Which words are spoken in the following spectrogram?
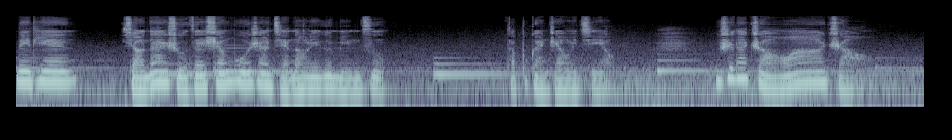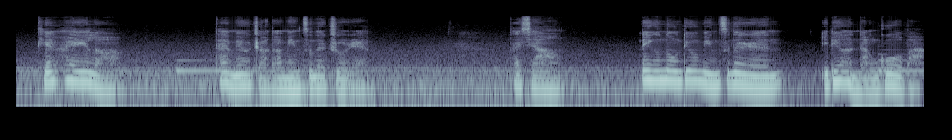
那天，小袋鼠在山坡上捡到了一个名字。它不敢占为己有，于是它找啊找，天黑了，它也没有找到名字的主人。他想，那个弄丢名字的人一定很难过吧。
